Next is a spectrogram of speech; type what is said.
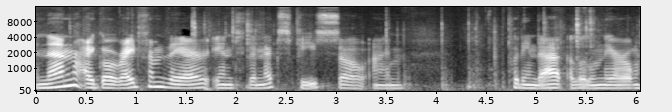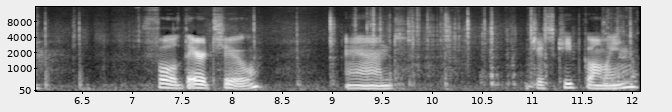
And then I go right from there into the next piece. So I'm putting that a little narrow fold there too. And just keep going.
